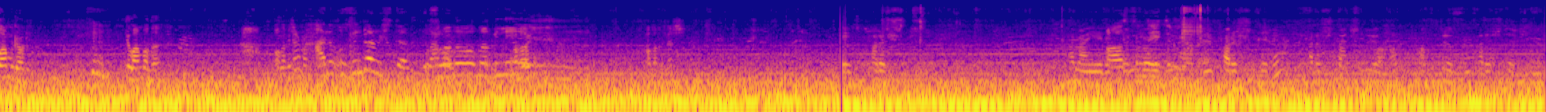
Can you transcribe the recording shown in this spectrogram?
yılan mı gördün? yılan balığı. Olabilir mi? Annem uzun görmüştü. Yılan balığı olabilir. Ay. Olabilir. Paraşüt. Hemen yediklerini Ağzını böyle değdirme. Paraşütleri. Paraşüt açılıyor. Atlıyorsun paraşüt açılıyor.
